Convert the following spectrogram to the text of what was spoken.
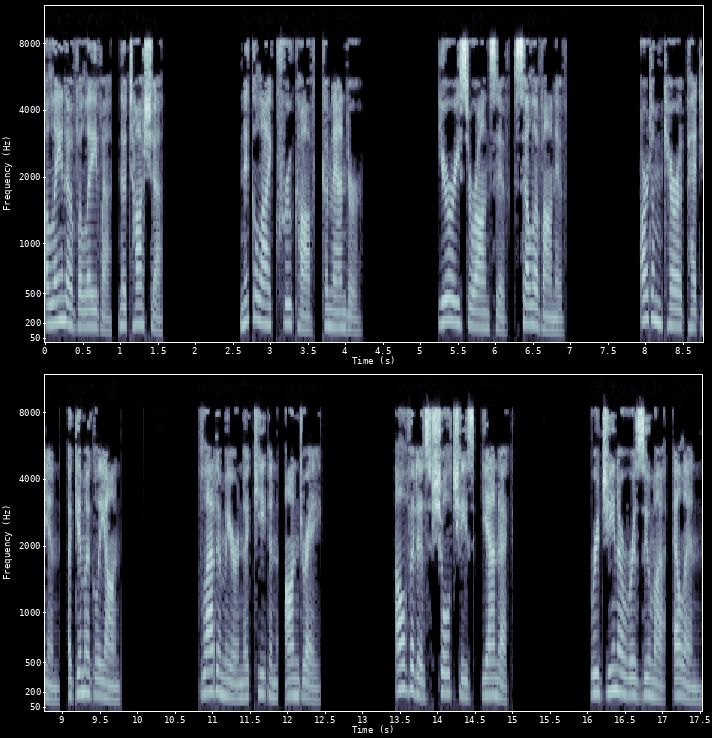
Elena Valeva, Natasha, Nikolai Krukov, Commander, Yuri Sarantsev, Selivanov, Artem Karapetyan, Agimaglian Vladimir Nikitin, Andrei. Alvydas Shulchis, Yannick Regina Razuma, Ellen.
